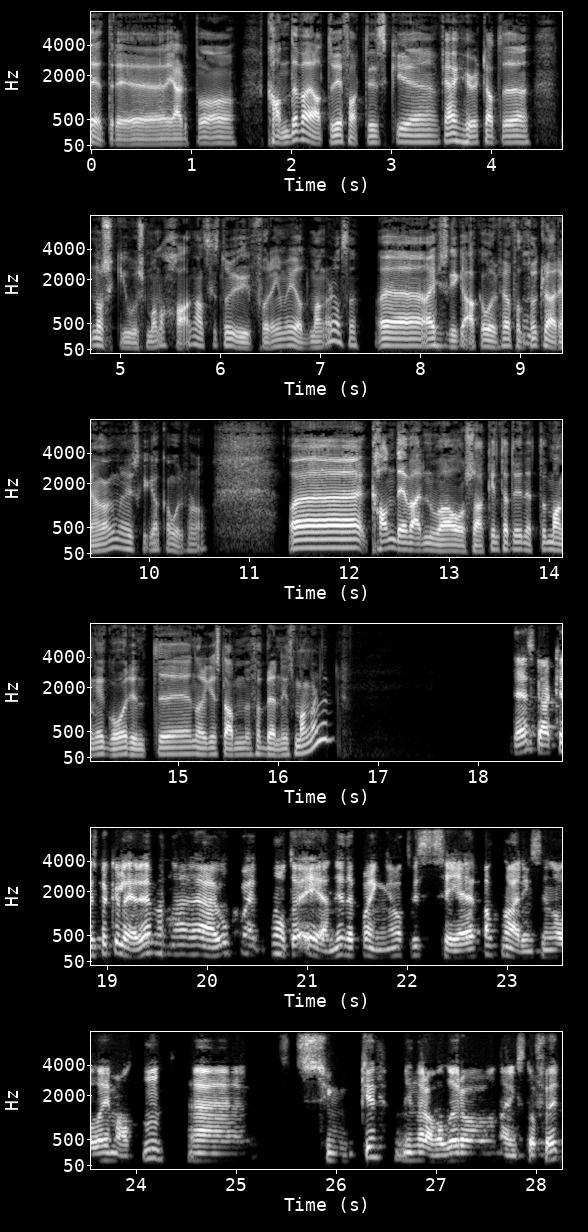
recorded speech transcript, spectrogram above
T3-hjelp. og Kan det være at vi faktisk eh, For jeg har hørt at eh, norske jordsmonnet har ganske store utfordringer med jodmangel. Altså. Eh, jeg husker ikke akkurat hvorfor, jeg har fått forklaring en gang, men jeg husker ikke akkurat hvorfor nå. Eh, kan det være noe av årsaken til at vi nettopp mange går rundt i Norges land med forbrenningsmangel, eller? Det skal jeg ikke spekulere men jeg er jo på en måte enig i det poenget at vi ser at næringsinnholdet i maten eh, synker, mineraler og næringsstoffer.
